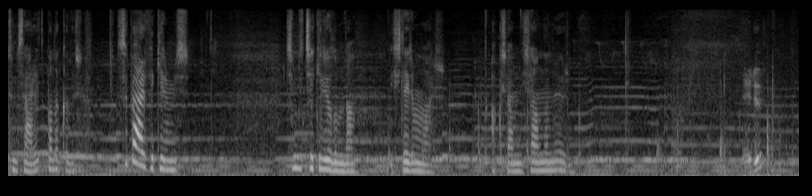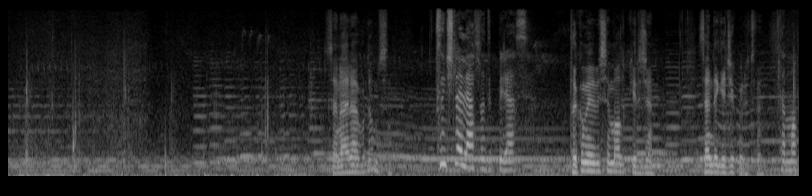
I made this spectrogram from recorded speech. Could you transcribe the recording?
Tüm servet bana kalır. Süper fikirmiş. Şimdi çekil yolumdan. İşlerim var. Akşam nişanlanıyorum. Eylül. Sen hala burada mısın? Tunç'la lafladık biraz. Takım elbisemi alıp geleceğim. Sen de gecikme lütfen. Tamam.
